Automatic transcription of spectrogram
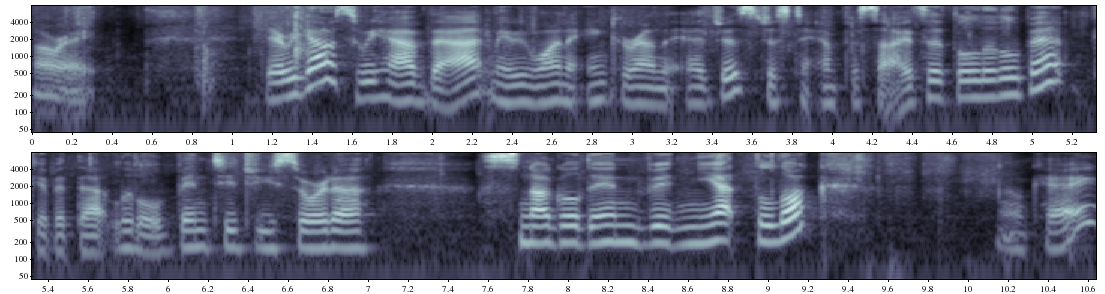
All right. There we go. So we have that. Maybe we want to ink around the edges just to emphasize it a little bit. Give it that little vintagey sort of snuggled in vignette look. Okay.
